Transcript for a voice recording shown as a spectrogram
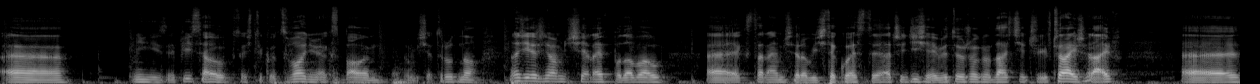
E, nikt nic nie pisał, ktoś tylko dzwonił jak spałem, mówi się trudno. Mam nadzieję, że wam dzisiaj live podobał, jak starałem się robić te questy, a czy dzisiaj, wy to już oglądacie, czyli wczorajszy live. E,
